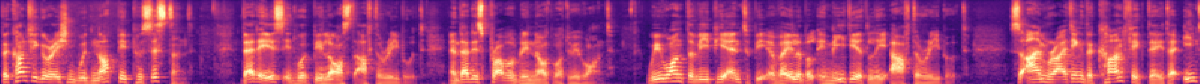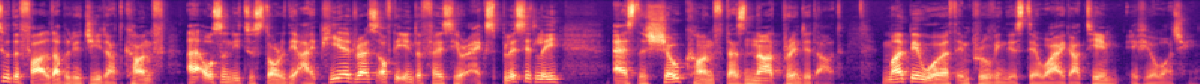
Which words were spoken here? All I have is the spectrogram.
the configuration would not be persistent. That is, it would be lost after reboot, and that is probably not what we want. We want the VPN to be available immediately after reboot. So I'm writing the config data into the file wg.conf. I also need to store the IP address of the interface here explicitly as the showconf does not print it out. Might be worth improving this dear WireGuard team if you're watching.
